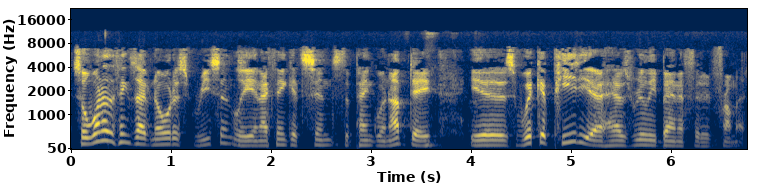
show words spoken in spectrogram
so one of the things I've noticed recently, and I think it's since the Penguin update, is Wikipedia has really benefited from it.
